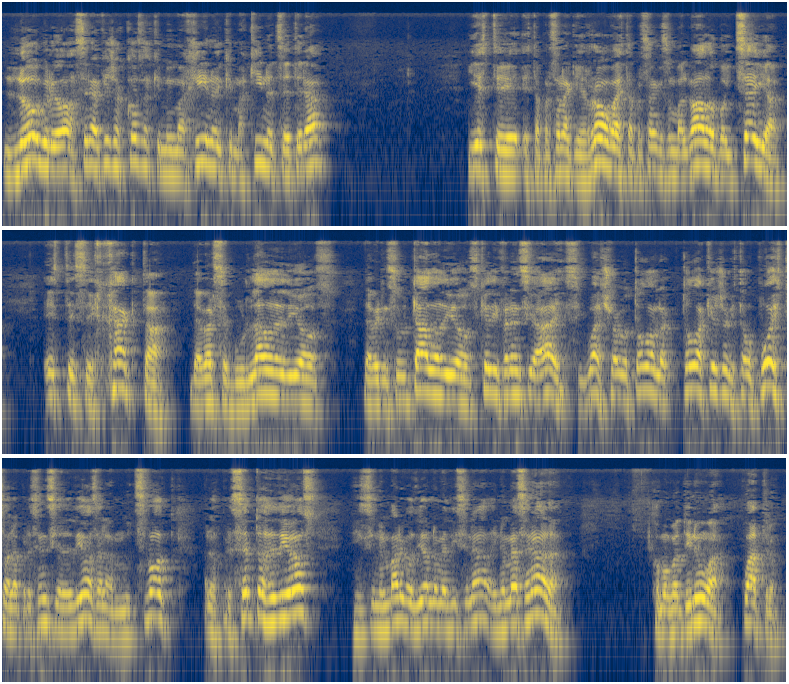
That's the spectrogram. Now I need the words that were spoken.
logro hacer aquellas cosas que me imagino y que maquino, etc. Y este, esta persona que roba, esta persona que es un malvado, Boitseya, este se jacta de haberse burlado de Dios, de haber insultado a Dios. ¿Qué diferencia hay? igual yo hago todo, todo aquello que está opuesto a la presencia de Dios, a la mitzvot, a los preceptos de Dios, y sin embargo Dios no me dice nada y no me hace nada. Como continúa, 4.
